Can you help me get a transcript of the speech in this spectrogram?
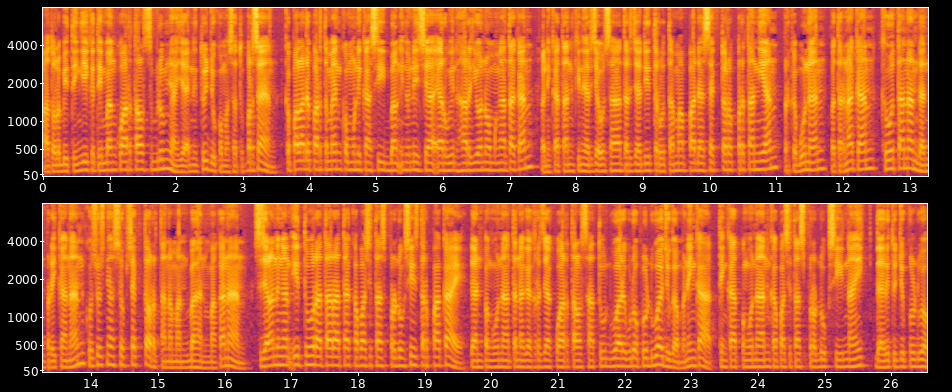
atau lebih tinggi ketimbang kuartal sebelumnya yakni 7,1 persen. Kepala Departemen Komunikasi Bank Indonesia Erwin Haryono mengatakan peningkatan kinerja usaha terjadi terutama pada sektor pertanian, perkebunan, peternakan, kehutanan, dan perikanan khususnya subsektor tanaman bahan makanan. Sejalan dengan itu rata-rata kapasitas produksi terpakai dan penggunaan tenaga kerja kuartal 1 2022 juga meningkat. Tingkat penggunaan kapasitas produksi naik dari 72,6%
